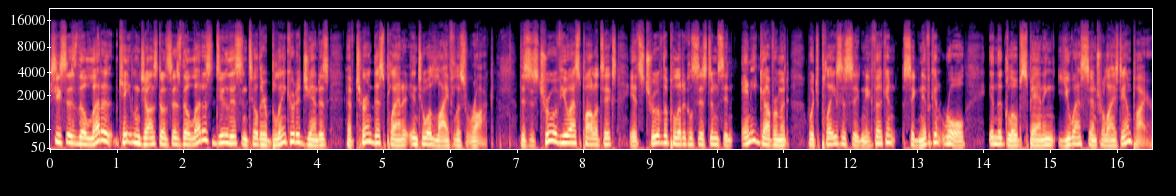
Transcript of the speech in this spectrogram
She says they'll let us, Caitlin Johnstone says they'll let us do this until their blinkered agendas have turned this planet into a lifeless rock. This is true of U.S. politics. It's true of the political systems in any government which plays a significant significant role in the globe-spanning U.S. centralized empire.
